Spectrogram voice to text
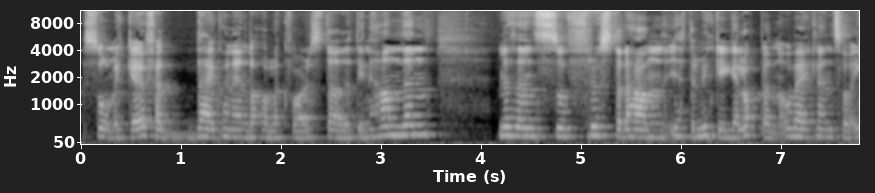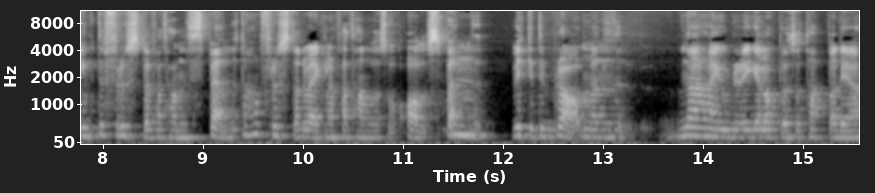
så mycket för att där kunde jag ändå hålla kvar stödet in i handen. Men sen så frustade han jättemycket i galoppen och verkligen så, inte frustade för att han är spänd utan han frustade verkligen för att han var så avspänd. Vilket är bra men när han gjorde det i galoppen så tappade jag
